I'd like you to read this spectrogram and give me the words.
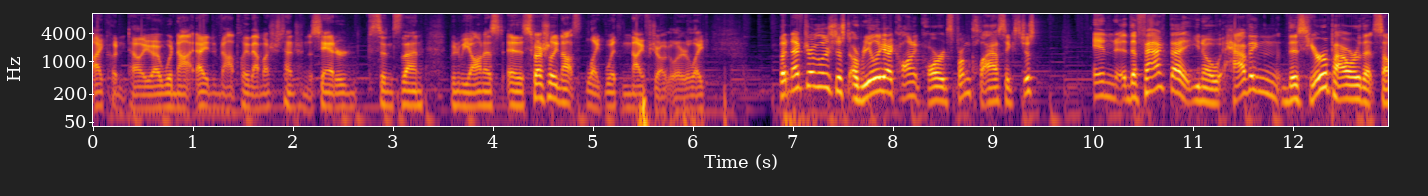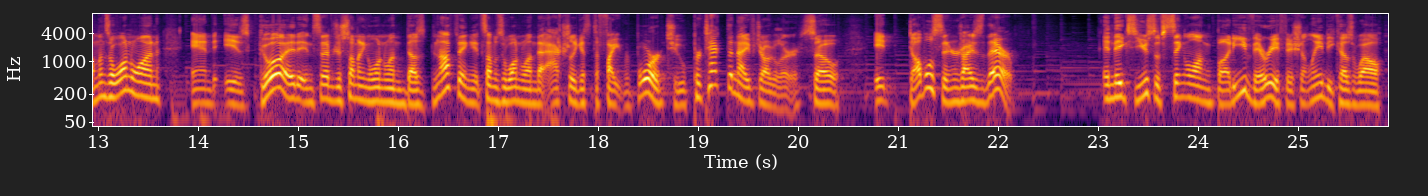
I couldn't tell you. I would not I did not pay that much attention to standard since then. I'm gonna be honest, especially not like with Knife Juggler. Like, but Knife Juggler is just a really iconic cards from classics. Just and the fact that, you know, having this hero power that summons a 1-1 and is good, instead of just summoning a 1-1 does nothing, it summons a 1-1 that actually gets to fight Reborn to protect the Knife Juggler. So it double synergizes there. It makes use of Sing-Along Buddy very efficiently because, well,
